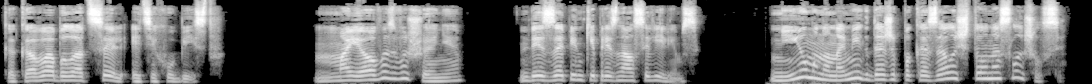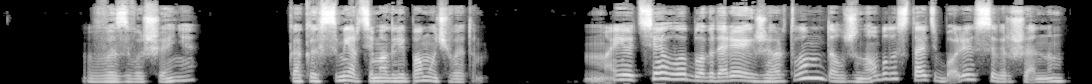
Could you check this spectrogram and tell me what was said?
Какова была цель этих убийств?» «Мое возвышение», — без запинки признался Вильямс. Ньюману на миг даже показалось, что он ослышался. «Возвышение? Как их смерти могли помочь в этом?» «Мое тело, благодаря их жертвам, должно было стать более совершенным»,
